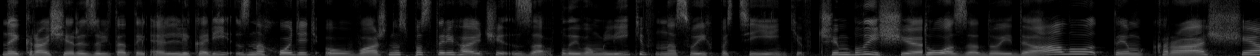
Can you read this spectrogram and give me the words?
Найкращі результати е, лікарі знаходять уважно спостерігаючи за впливом ліків на своїх пацієнтів. Чим ближче доза до ідеалу, тим краще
